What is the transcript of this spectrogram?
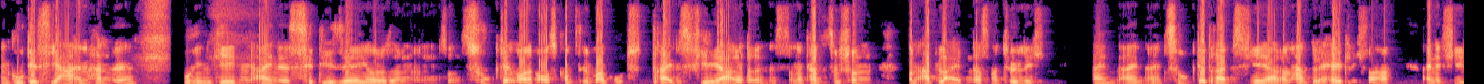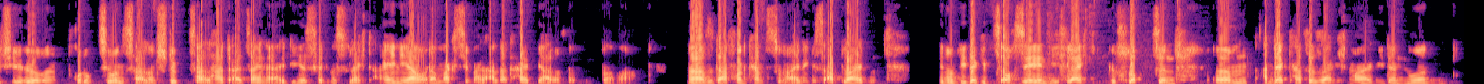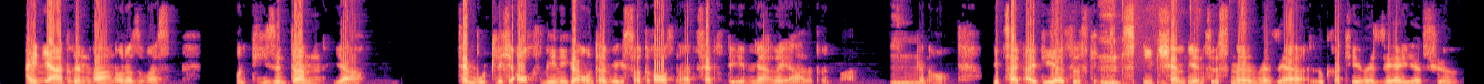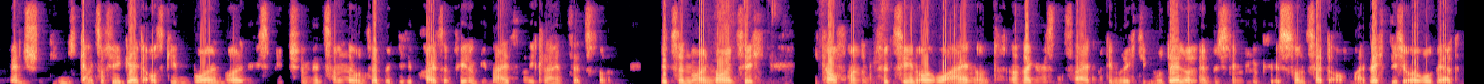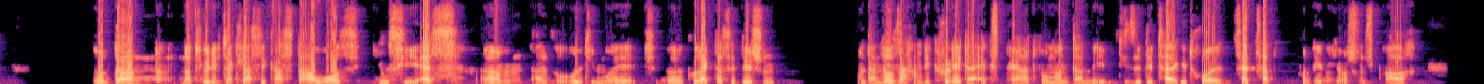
ein gutes Jahr im Handel, wohingegen eine City-Serie oder so ein, so ein, Zug, der neu rauskommt, immer gut drei bis vier Jahre drin ist. Und dann kannst du schon von ableiten, dass natürlich ein, ein, ein Zug, der drei bis vier Jahre im Handel erhältlich war, eine viel, viel höhere Produktionszahl und Stückzahl hat als eine Ideaset, was vielleicht ein Jahr oder maximal anderthalb Jahre verfügbar war. Na, also davon kannst du einiges ableiten. Hin und wieder gibt es auch Serien, die vielleicht gefloppt sind ähm, an der Kasse, sage ich mal, die dann nur ein Jahr drin waren oder sowas. Und die sind dann ja vermutlich auch weniger unterwegs da draußen als Sets, die eben mehrere Jahre drin waren. Mhm. Genau. Gibt halt Ideas, es gibt Speed Champions, ist eine, eine, sehr lukrative Serie für Menschen, die nicht ganz so viel Geld ausgeben wollen, weil die Speed Champions haben eine unverbindliche Preisempfehlung, die meisten, die kleinen Sets von 14,99. Die kauft man für 10 Euro ein und nach einer gewissen Zeit mit dem richtigen Modell und ein bisschen Glück ist so ein Set auch mal 60 Euro wert. Und dann natürlich der Klassiker Star Wars UCS, ähm, also Ultimate äh, Collectors Edition und dann so Sachen wie Creator Expert, wo man dann eben diese detailgetreuen Sets hat, von denen ich auch schon sprach.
